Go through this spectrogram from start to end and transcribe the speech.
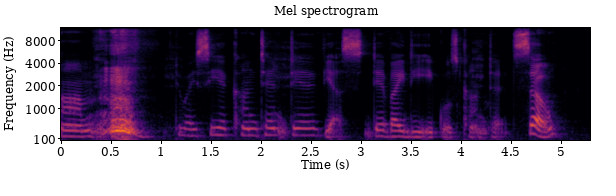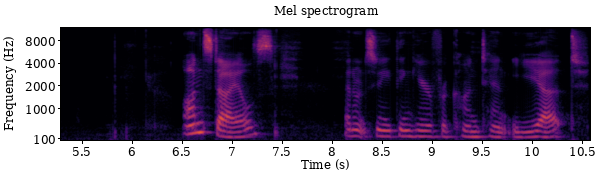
Um, do I see a content div? Yes, div ID equals content. So on styles, I don't see anything here for content yet,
